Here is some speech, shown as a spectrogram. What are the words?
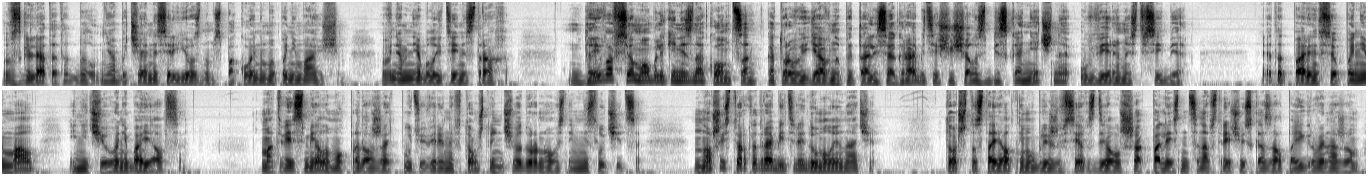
Взгляд этот был необычайно серьезным, спокойным и понимающим. В нем не было и тени страха. Да и во всем облике незнакомца, которого явно пытались ограбить, ощущалась бесконечная уверенность в себе – этот парень все понимал и ничего не боялся. Матвей смело мог продолжать путь, уверенный в том, что ничего дурного с ним не случится. Но шестерка грабителей думала иначе. Тот, что стоял к нему ближе всех, сделал шаг по лестнице навстречу и сказал, поигрывая ножом,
